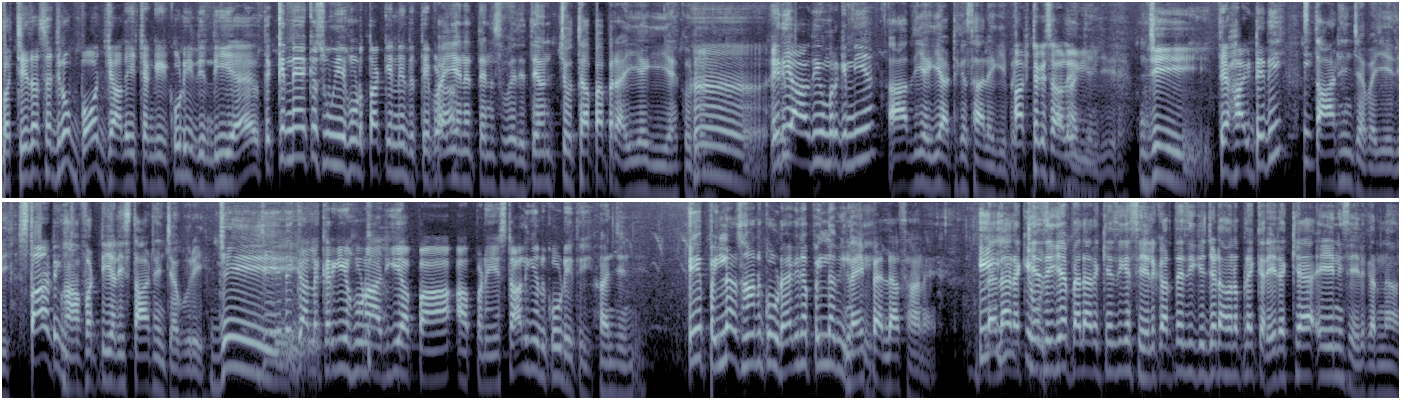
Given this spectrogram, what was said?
ਬੱਚੇ ਦਾ ਸੱਜਣੋ ਬਹੁਤ ਜ਼ਿਆਦਾ ਚੰਗੀ ਕੁੜੀ ਦਿੰਦੀ ਹੈ। ਤੇ ਕਿੰਨੇ ਕੁ ਸੂਏ ਹੁਣ ਤੱਕ ਇਹਨੇ ਦਿੱਤੇ ਭਰਾ? ਭਾਈ ਇਹਨੇ ਤਿੰਨ ਸੂਏ ਦਿੱਤੇ ਹੁਣ ਚੌਥਾ ਆਪਾਂ ਭਰਾਈ ਹੈਗੀ ਹੈ ਕੁੜੀ। ਹਾਂ। ਇਹਦੀ ਆਪਦੀ ਉਮਰ ਕਿੰਨੀ ਹੈ? ਆਪਦੀ ਹੈਗੀ 8 ਸਾਲ ਹੈਗੀ ਭਾਈ। 8 ਸਾਲ ਹਾਂਜੀ, ਹਾਂਜੀ ਹੈਗੀ ਜੀ ਤੇ ਹਾਈਟ ਇਹਦੀ? 67 ਇੰਚ ਹੈ ਭਾਈ ਇਹਦੀ। 67 ਇੰਚ? ਹਾਂ ਫੱਟੀ ਵਾਲੀ 67 ਇੰਚ ਹੈ ਪੂਰੀ। ਜੀ। ਜੇ ਇਹਦੀ ਗੱਲ ਕਰੀਏ ਹੁਣ ਆ ਜਾਈਏ ਆਪਾਂ ਆਪਣੇ ਸਟਾਲੀਅਨ ਘੋੜੇ ਤੇ। ਹਾਂਜੀ ਹਾਂਜੀ। ਇਹ ਪਹਿਲਾ ਆਸਾਨ ਘੋੜਾ ਹੈ ਕਿ ਜਾਂ ਪਹਿਲਾਂ ਵੀ ਨਹੀਂ ਰੱਖੇ ਪਹਿਲਾ ਆਸਾਨ ਹੈ ਪਹਿਲਾਂ ਰੱਖੇ? ਸੀਗੇ ਪਹਿਲਾਂ ਰੱਖੇ ਸੀਗੇ ਸੇਲ ਕਰਦੇ ਸੀਗੇ ਜਿਹੜਾ ਹੁਣ ਆਪਣੇ ਘਰੇ ਰੱਖਿਆ ਇਹ ਨਹੀਂ ਸੇਲ ਕਰਨਾ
